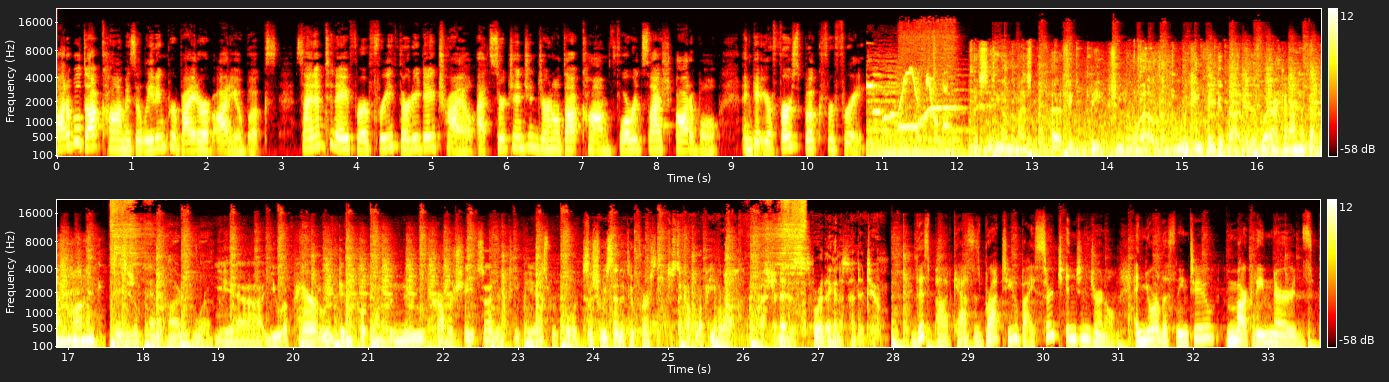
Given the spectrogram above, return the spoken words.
Audible.com is a leading provider of audiobooks. Sign up today for a free 30 day trial at searchenginejournal.com forward slash audible and get your first book for free. We're sitting on the most perfect beach in the world, and all we can think about is where. Where can I hook up my modem? Digital pimp hard at work. Yeah, you apparently didn't put one of the new cover sheets on your TPS reports. So should we send it to first? Just a couple of people. The question is, who are they going to send it to? This podcast is brought to you by Search Engine Journal, and you're listening to Marketing Nerds.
